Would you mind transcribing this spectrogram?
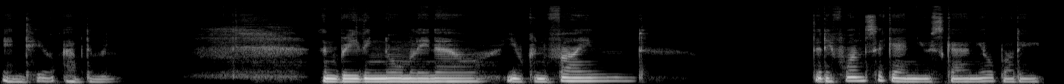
into your abdomen. And breathing normally now, you can find that if once again you scan your body,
